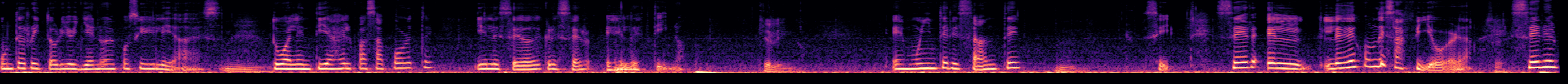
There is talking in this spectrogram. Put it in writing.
un territorio lleno de posibilidades. Mm. Tu valentía es el pasaporte y el deseo de crecer es el destino. Qué lindo. Es muy interesante. Mm. Sí. Ser el. Les dejo un desafío, ¿verdad? Ser, el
